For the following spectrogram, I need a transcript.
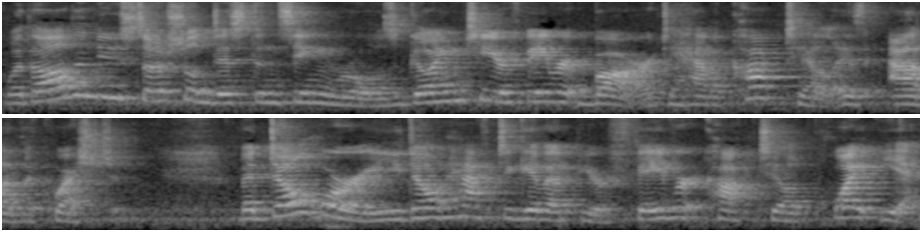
With all the new social distancing rules, going to your favorite bar to have a cocktail is out of the question. But don't worry, you don't have to give up your favorite cocktail quite yet,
